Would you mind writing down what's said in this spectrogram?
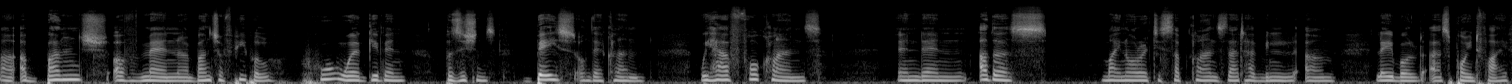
uh, a bunch of men, a bunch of people who were given positions based on their clan. We have four clans, and then others, minority subclans that have been um, labeled as 0.5.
